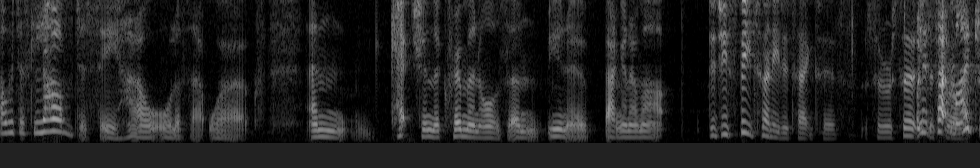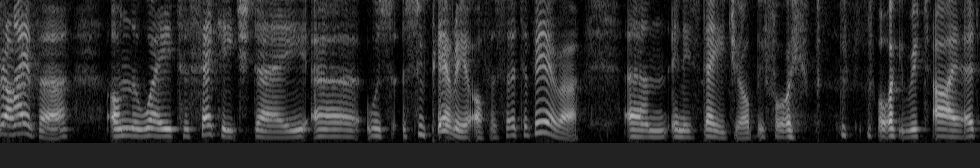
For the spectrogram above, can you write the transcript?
I would just love to see how all of that works and catching the criminals and, you know, banging them up. Did you speak to any detectives to research well, in fact, role? my driver on the way to set each day uh, was a superior officer to Vera um, in his day job before he, before he retired.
